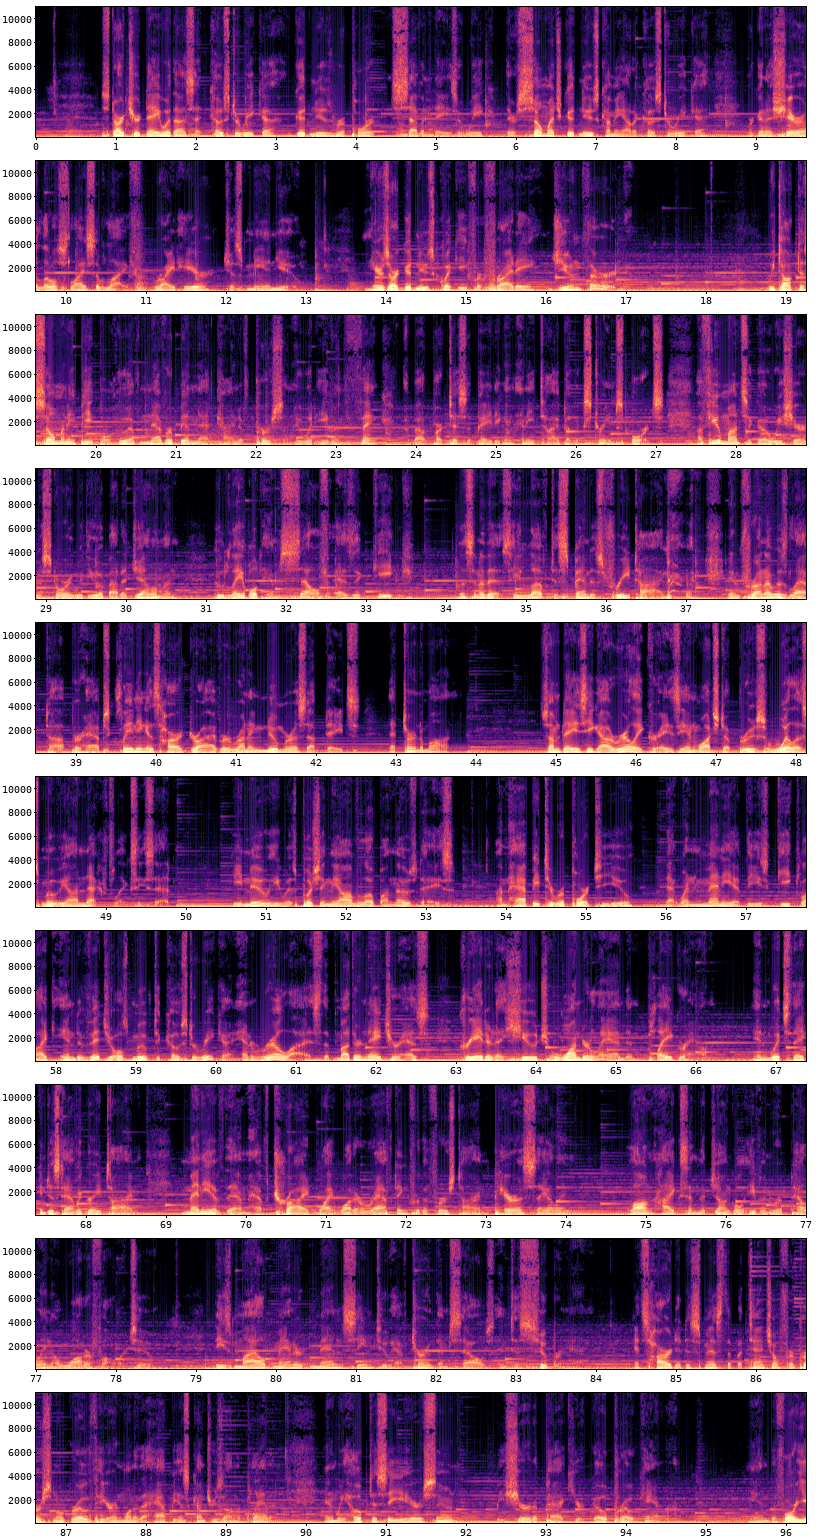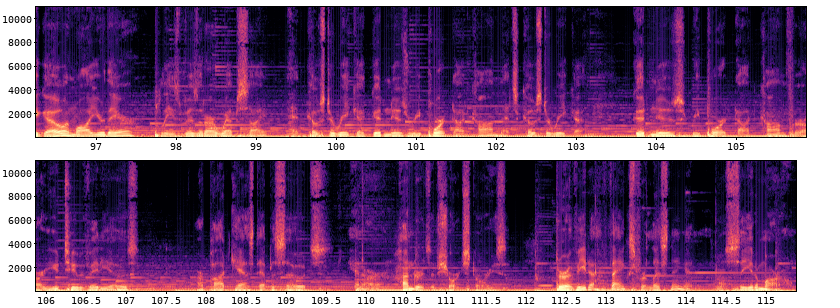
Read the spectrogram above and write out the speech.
Start your day with us at Costa Rica Good News Report seven days a week. There's so much good news coming out of Costa Rica we're going to share a little slice of life right here, just me and you. And here's our good news quickie for Friday, June 3rd. We talk to so many people who have never been that kind of person who would even think about participating in any type of extreme sports. A few months ago, we shared a story with you about a gentleman who labeled himself as a geek. Listen to this. He loved to spend his free time in front of his laptop, perhaps cleaning his hard drive or running numerous updates that turned him on. Some days he got really crazy and watched a Bruce Willis movie on Netflix, he said. He knew he was pushing the envelope on those days. I'm happy to report to you that when many of these geek like individuals moved to Costa Rica and realized that Mother Nature has created a huge wonderland and playground in which they can just have a great time. Many of them have tried whitewater rafting for the first time, parasailing, long hikes in the jungle, even rappelling a waterfall or two. These mild mannered men seem to have turned themselves into supermen. It's hard to dismiss the potential for personal growth here in one of the happiest countries on the planet, and we hope to see you here soon be sure to pack your GoPro camera. And before you go and while you're there, please visit our website at Costa Rica Good News Report.com. That's Costa Rica Good News Report.com for our YouTube videos, our podcast episodes, and our hundreds of short stories. Pura Vida, thanks for listening, and we'll see you tomorrow.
